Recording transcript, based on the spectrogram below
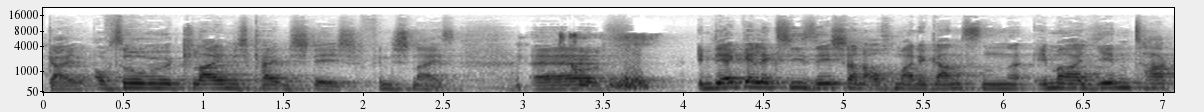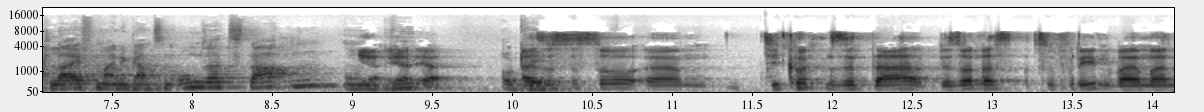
Geil, auf so Kleinigkeiten stehe ich, finde ich nice. Äh, cool. In der Galaxy sehe ich dann auch meine ganzen, immer jeden Tag live meine ganzen Umsatzdaten. ja, ja, ja. Okay. Also es ist so, ähm, die Kunden sind da besonders zufrieden, weil man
